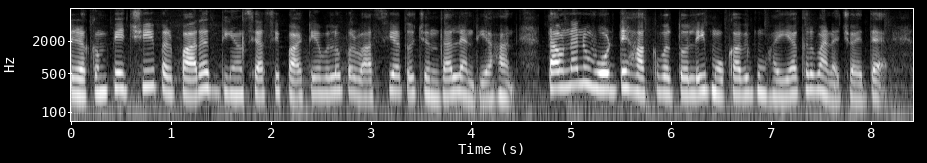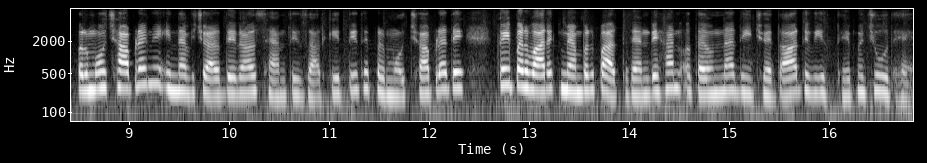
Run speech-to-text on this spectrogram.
ਰਕਮ ਭੇਜੀ, ਪਰ ਭਾਰਤ ਦੀਆਂ ਸਿਆਸੀ ਪਾਰਟੀਆਂ ਵੱਲੋਂ ਪ੍ਰਵਾਸੀਆਂ ਤੋਂ ਚੰਦਾ ਲੈਂਦੀਆਂ ਹਨ। ਤਾਂ ਉਹਨਾਂ ਨੂੰ ਵੋਟ ਦੇ ਹੱਕ ਵਰਤੋਂ ਲਈ ਮੌਕਾ ਵੀ ਮੁਹੱਈਆ ਕਰਵਾਉਣਾ ਚਾਹੀਦਾ ਹੈ। ਪ੍ਰਮੋਦ ਛਾਪੜਾ ਨੇ ਇਨ੍ਹਾਂ ਵਿਚਾਰਾਂ ਦੇ ਨਾਲ ਸਹਿਮਤੀ ਜ਼ਾਹਰ ਕੀਤੀ ਤੇ ਪ੍ਰਮੋਦ ਛਾਪੜਾ ਦੇ ਕਈ ਪਰਿਵਾਰਕ ਮੈਂਬਰ ਭਾਰਤ ਰਹਿੰਦੇ ਹਨ ਅਤੇ ਉਹਨਾਂ ਦੀ ਜਾਇਦਾਦ ਵੀ ਉੱਥੇ ਮੌਜੂਦ ਹੈ।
